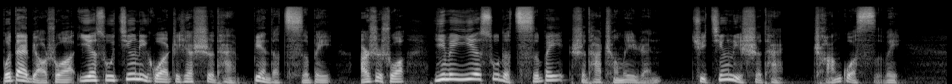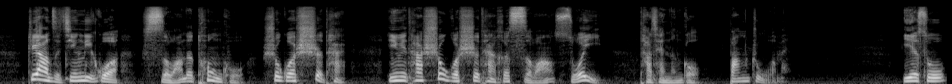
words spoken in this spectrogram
不代表说耶稣经历过这些试探变得慈悲，而是说因为耶稣的慈悲使他成为人，去经历试探，尝过死味。这样子经历过死亡的痛苦，受过试探，因为他受过试探和死亡，所以他才能够帮助我们。耶稣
